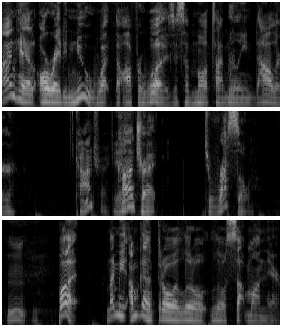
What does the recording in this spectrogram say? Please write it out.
Angel already knew what the offer was. It's a multi-million dollar contract. Yeah. contract to wrestle. Hmm. But let me I'm gonna throw a little little something on there.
